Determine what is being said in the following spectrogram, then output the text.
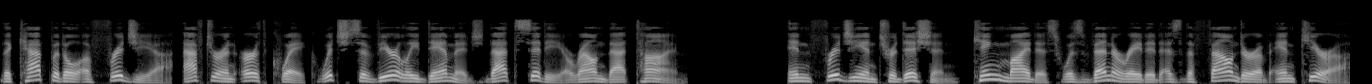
the capital of Phrygia, after an earthquake which severely damaged that city around that time. In Phrygian tradition, King Midas was venerated as the founder of Ancyra,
